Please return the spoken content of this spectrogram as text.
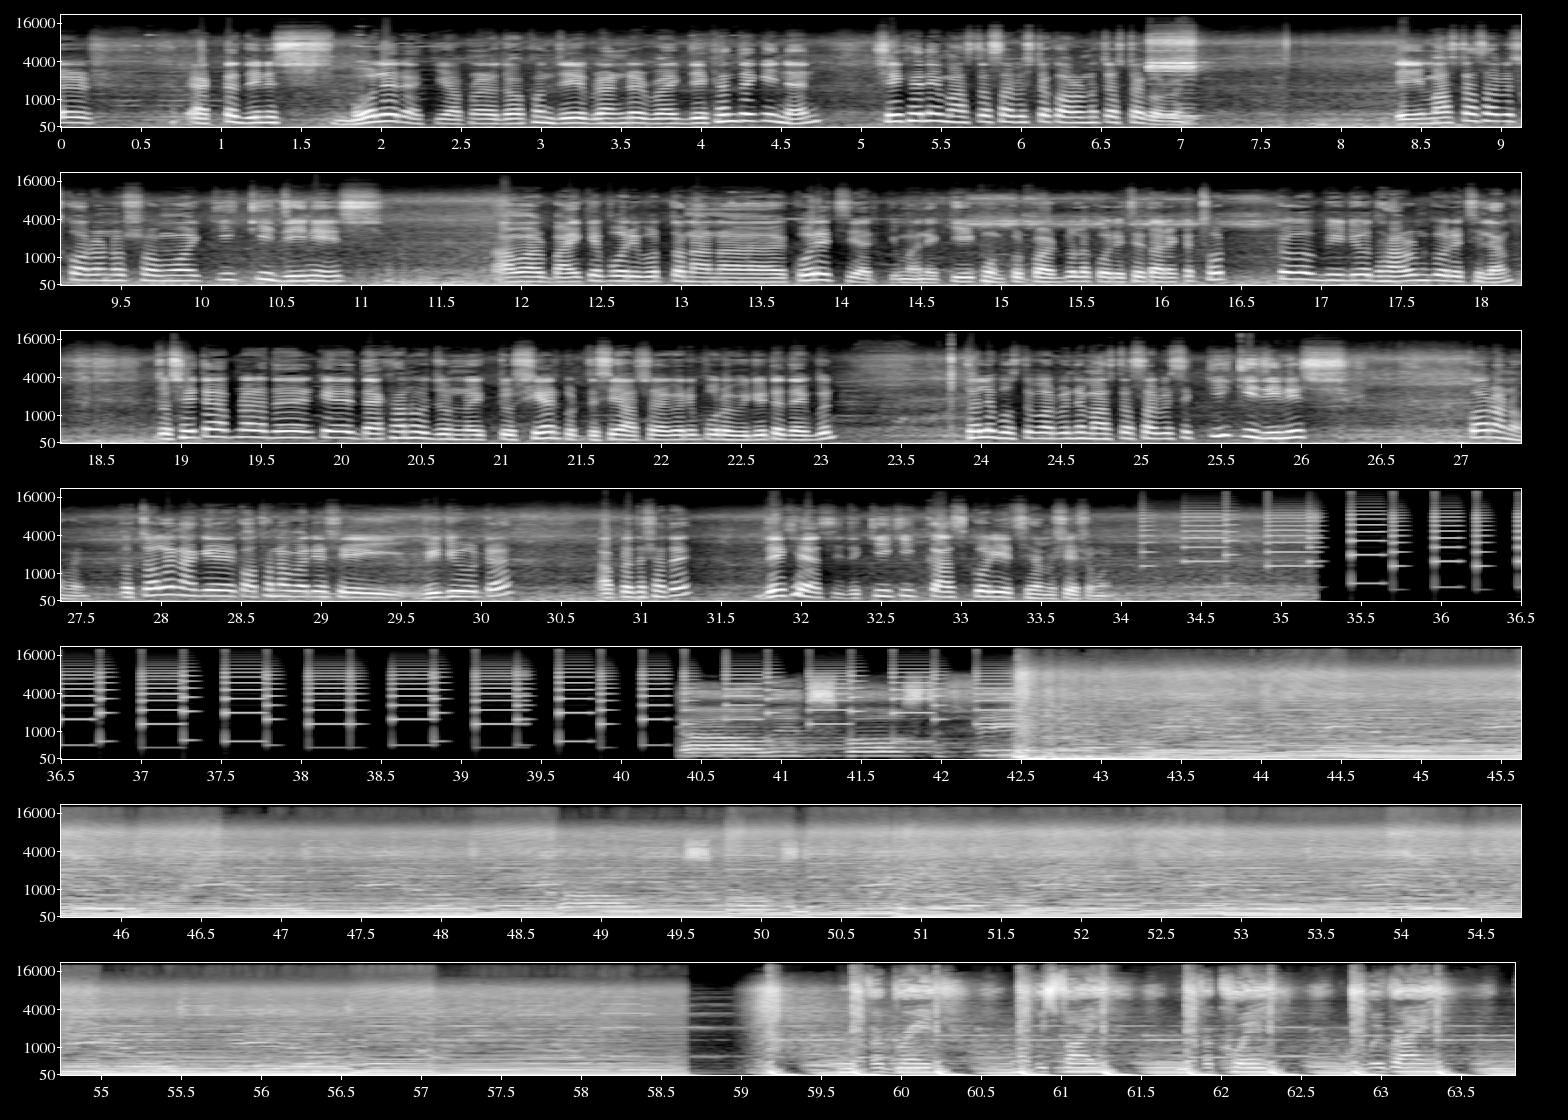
একটা জিনিস বলে রাখি, আপনারা যখন যে ব্র্যান্ডের বাইক যেখান থেকেই নেন সেখানে মাস্টার সার্ভিসটা করানোর চেষ্টা করবেন। এই মাস্টার সার্ভিস করানোর সময় কি কি জিনিস আমার বাইকে পরিবর্তন আনা করেছি আর কি মানে কি কোন কোন পার্টগুলো করেছি তার একটা ছোট্ট ভিডিও ধারণ করেছিলাম। তো সেটা আপনাদেরকে দেখানোর জন্য একটু শেয়ার করতেছি, আশা করি পুরো ভিডিওটা দেখবেন। তাহলে বুঝতে পারবেন যে মাস্টার সার্ভিসে কি কি জিনিস করানো হয়। তো চলেন আগে কথা না বাড়িয়ে সেই ভিডিওটা আপনাদের সাথে দেখে আসি যে কি কি কাজ করিয়েছি আমি সেই সময়। Fight, never quit, do it right,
